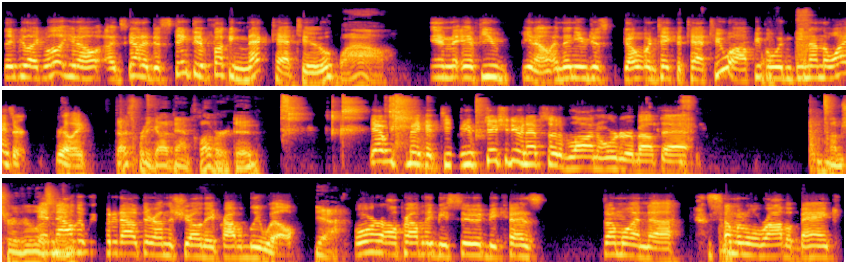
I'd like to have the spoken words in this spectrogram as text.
they'd be like, "Well, you know, it's got a distinctive fucking neck tattoo." Wow. And if you, you know, and then you just go and take the tattoo off, people wouldn't be none the wiser, really. That's pretty goddamn clever, dude. Yeah, we should make a TV. They should do an episode of Law and Order about that. I'm sure they're listening. And now that we put it out there on the show, they probably will. yeah, Or I'll probably be sued because someone, uh, someone will rob a bank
